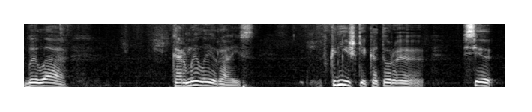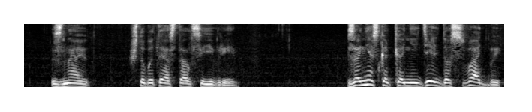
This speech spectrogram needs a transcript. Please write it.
была Кармела и Райс в книжке, которая все знают, чтобы ты остался евреем. За несколько недель до свадьбы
